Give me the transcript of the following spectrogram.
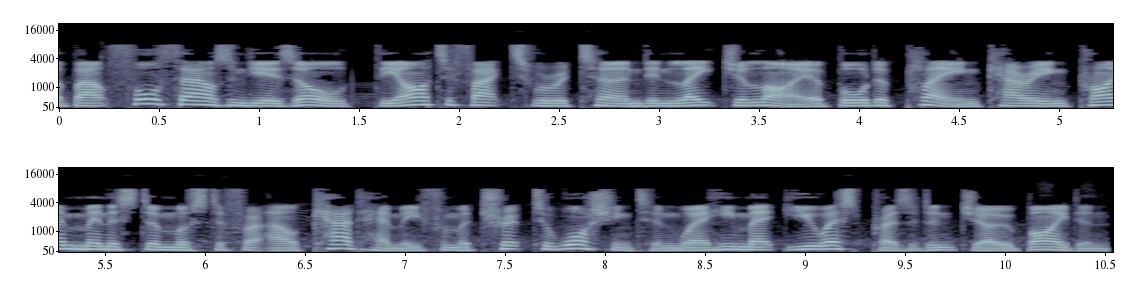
About 4,000 years old, the artifacts were returned in late July aboard a plane carrying Prime Minister Mustafa al-Kadhimi from a trip to Washington where he met U.S. President Joe Biden.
